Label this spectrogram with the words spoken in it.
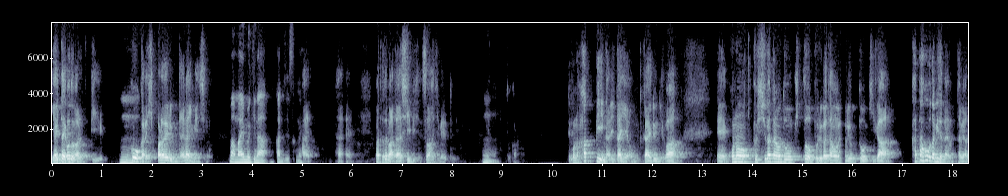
やりたいことがあるっていう、うん向こうから引っ張られるみたいなイメージの。まあ、前向きな感じですね。はいはいまあ、例えば新しいビジネスを始めるといううん。とか。でこのハッピーなリタイアを迎えるには、えーこのプッシュ型の動機とプル型の動機が片方だけじゃダメだというこ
